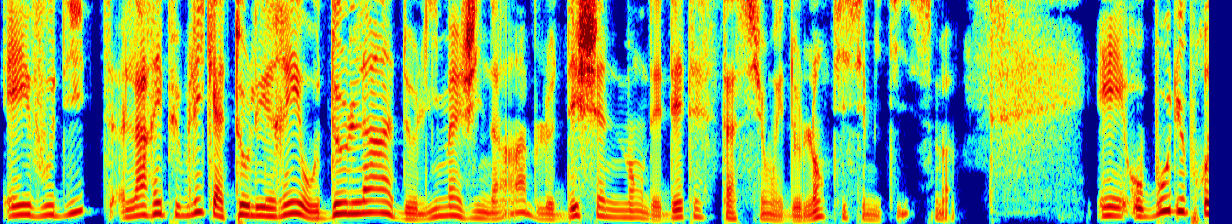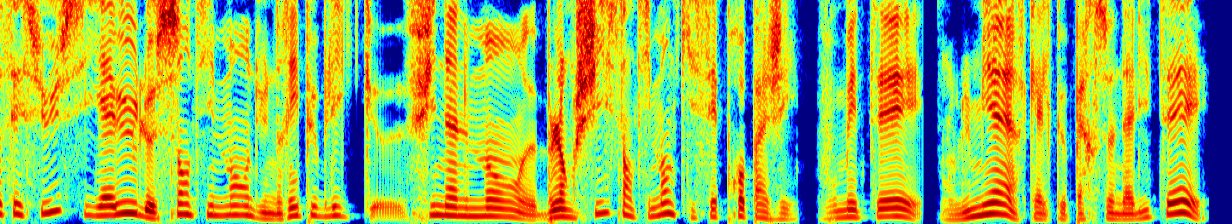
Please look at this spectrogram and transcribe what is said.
Et vous dites, la République a toléré au-delà de l'imaginable le déchaînement des détestations et de l'antisémitisme, et au bout du processus, il y a eu le sentiment d'une république euh, finalement euh, blanchie, sentiment qui s'est propagé. Vous mettez en lumière quelques personnalités,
